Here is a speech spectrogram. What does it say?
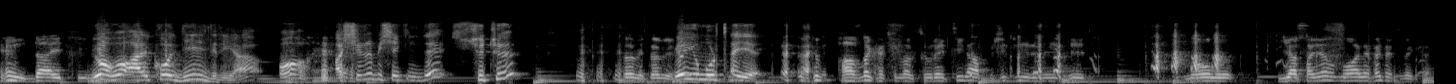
iddia ettiğini. Yok o alkol değildir ya. O aşırı bir şekilde sütü Tabii tabii. ve yumurtayı. Fazla kaçırmak suretiyle 62 22 ne olur yasaya muhalefet etmekten.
